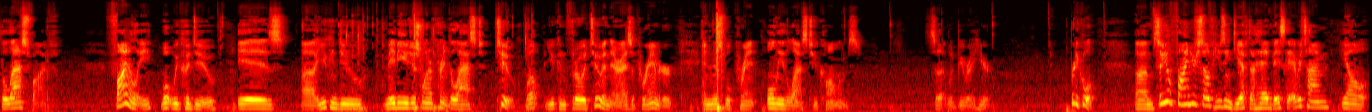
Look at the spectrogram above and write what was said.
the last five. Finally, what we could do is uh, you can do maybe you just want to print the last two. Well, you can throw a 2 in there as a parameter, and this will print only the last two columns. So that would be right here. Pretty cool. Um, so you'll find yourself using df.head basically every time you know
